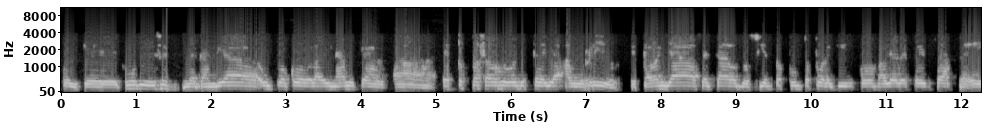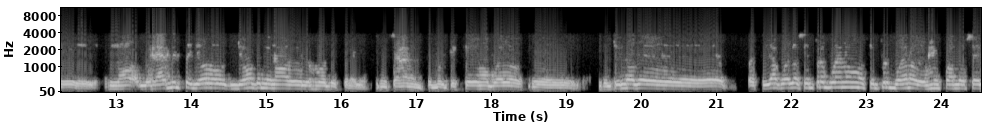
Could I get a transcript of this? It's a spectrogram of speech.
porque, como tú dices, le cambia un poco la dinámica a estos pasados juegos de estrella aburridos, que estaban ya cerca de los 200 puntos por equipo, no había defensa. Eh, no, realmente yo, yo no he terminado de ver los juegos de estrella, sinceramente, porque es que yo no puedo. Eh, entiendo que pues estoy de acuerdo, siempre es bueno, siempre es bueno de vez en cuando hacer,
